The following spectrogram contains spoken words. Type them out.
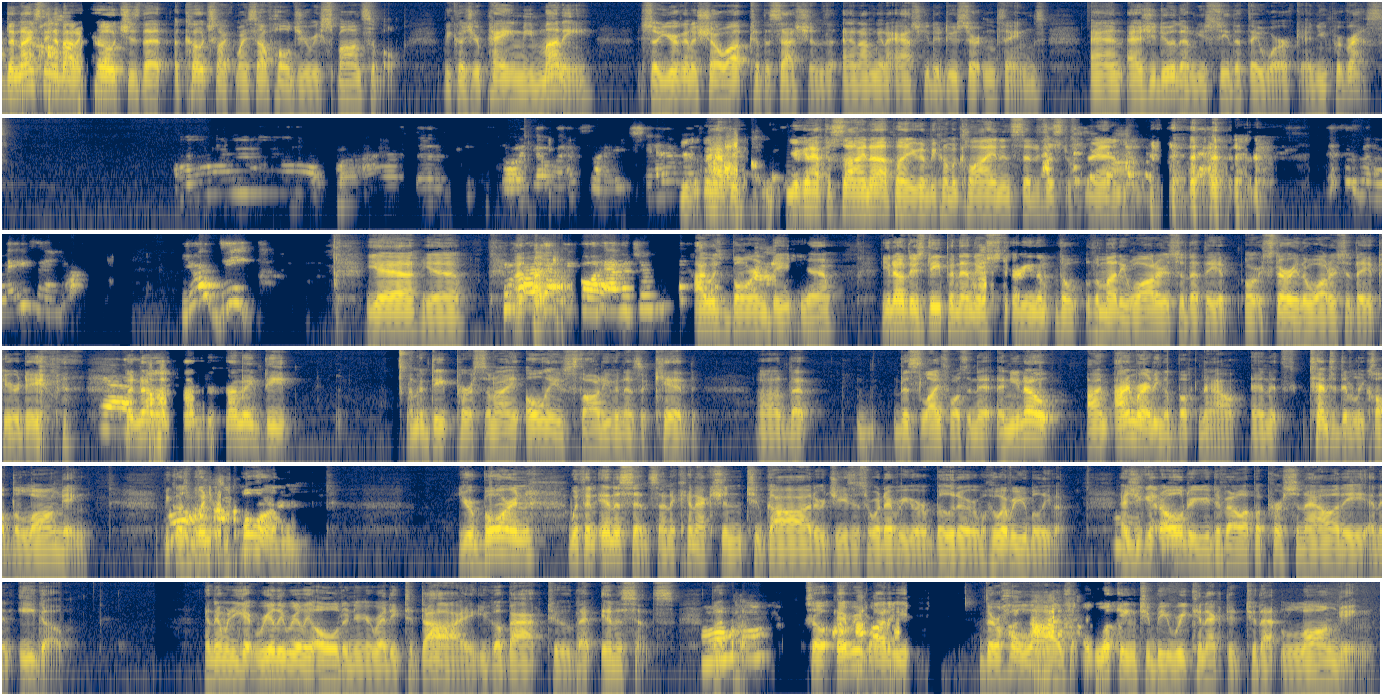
the nice thing about a coach is that a coach like myself holds you responsible because you're paying me money. So you're going to show up to the sessions and I'm going to ask you to do certain things. And as you do them, you see that they work and you progress. Oh, well, I have to go to your website, share You're going to have to you're going to have to sign up. Huh? You're going to become a client instead of just a friend. This is amazing. You're, deep. yeah, yeah. You've heard I that before, haven't you? I was born deep. Yeah. You know, there's deep, and then there's stirring the, the, the muddy waters so that they, or stirring the waters so they appear deep. But no, I'm, I'm a deep I'm a deep person. I always thought, even as a kid, uh, that this life wasn't it. And you know, I'm I'm writing a book now, and it's tentatively called The Longing, because when Oh, you're born, you're born with an innocence and a connection to God or Jesus or whatever you're a Buddha or whoever you believe in. As you get older, you develop a personality and an ego. And then when you get really, really old and you're ready to die, you go back to that innocence. But Mhm. so everybody, their whole lives are looking to be reconnected to that longing.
